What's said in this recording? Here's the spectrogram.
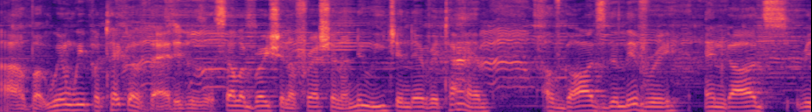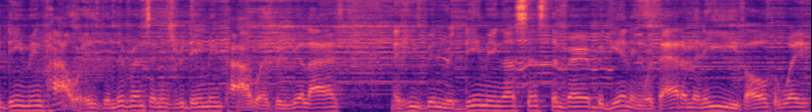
Uh, but when we partake of that, it is a celebration afresh and anew each and every time of God's delivery and God's redeeming power, His deliverance and His redeeming power, as we realize that He's been redeeming us since the very beginning with Adam and Eve, all the way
